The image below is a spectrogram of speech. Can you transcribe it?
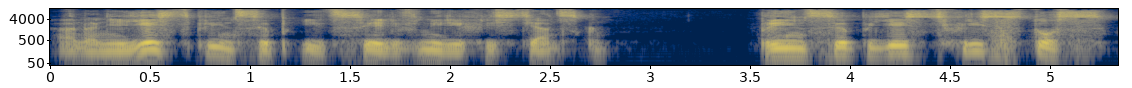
она не есть принцип и цель в мире христианском. Принцип есть Христос,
